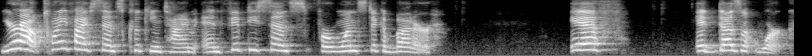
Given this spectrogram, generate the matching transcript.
You're out 25 cents cooking time and 50 cents for one stick of butter if it doesn't work.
